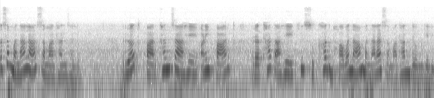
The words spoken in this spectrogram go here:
तसं मनाला समाधान झालं. रथ पार्थांचा आहे आणि पार्थ रथात आहेत ही सुखद भावना मनाला समाधान देऊन गेली.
